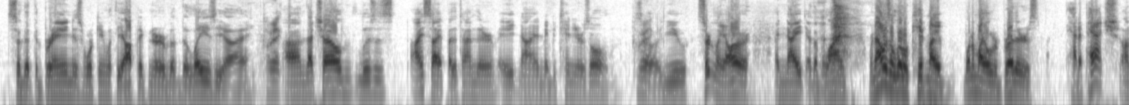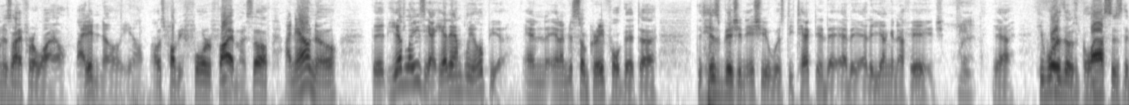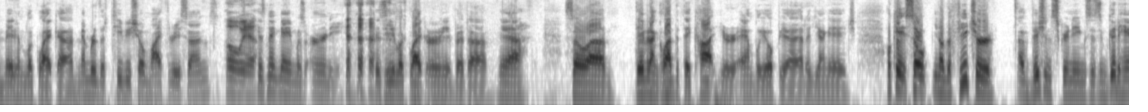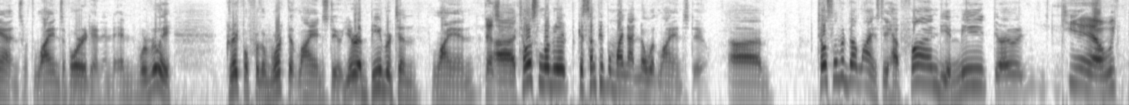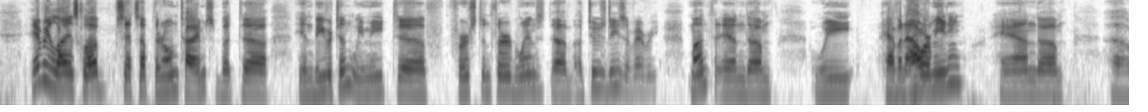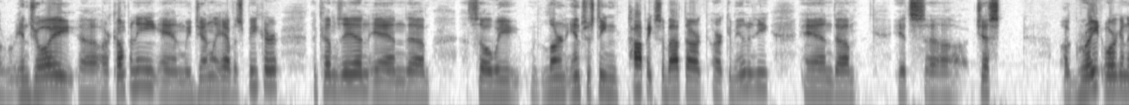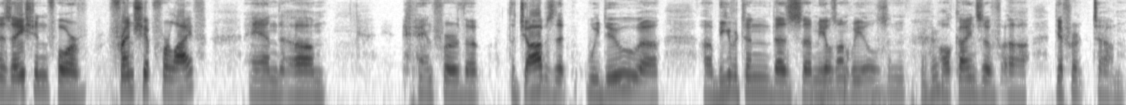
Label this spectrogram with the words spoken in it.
so that the brain is working with the optic nerve of the lazy eye, Correct. um, that child loses eyesight by the time they're 8, 9, maybe 10 years old. Correct. So you certainly are a knight of the blind. when I was a little kid, my one of my older brothers had a patch on his eye for a while. I didn't know, you know, I was probably four or five myself. I now know that he had lazy eye, he had amblyopia, and and I'm just so grateful that uh, that his vision issue was detected at a, at a young enough age. Right. Yeah, he wore those glasses that made him look like. Uh, remember the TV show My Three Sons? Oh yeah. His nickname was Ernie because he looked like Ernie. But uh, yeah, so um, David, I'm glad that they caught your amblyopia at a young age. Okay, so you know the future of vision screenings is in good hands with Lions of Oregon, and, and we're really grateful for the work that Lions do. You're a Beaverton Lion. That's uh, tell us a little bit because some people might not know what Lions do. Um, tell us a little bit about Lions. Do you have fun? Do you meet? Uh, Yeah, we every Lions Club sets up their own times, but uh, in Beaverton we meet uh, first and third Wednesdays, uh, Tuesdays of every month, and um, we have an hour meeting, and um, uh, enjoy uh, our company. And we generally have a speaker that comes in, and um, so we learn interesting topics about our, our community. And um, it's uh, just a great organization for friendship for life and um, and for the the jobs that we do. Uh, uh, Beaverton does uh, Meals on Wheels and all kinds of uh, different um,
